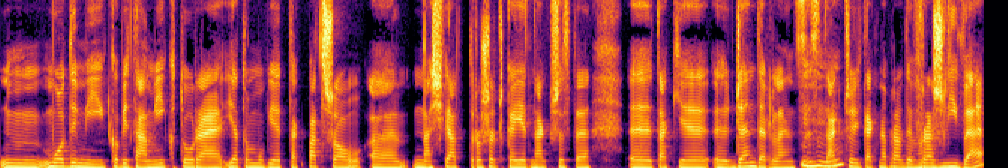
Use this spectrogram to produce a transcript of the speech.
mm, młodymi kobietami, które, ja to mówię, tak patrzą na świat troszeczkę jednak przez te e, takie e, gender lenses, Mhm. tak? czyli tak naprawdę wrażliwe,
